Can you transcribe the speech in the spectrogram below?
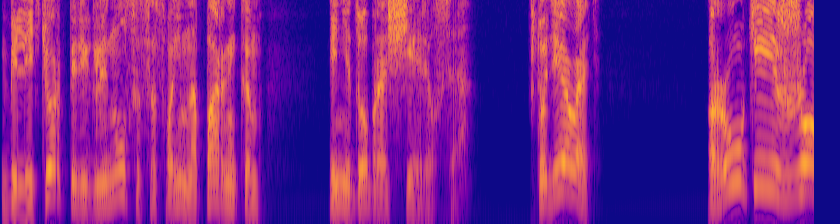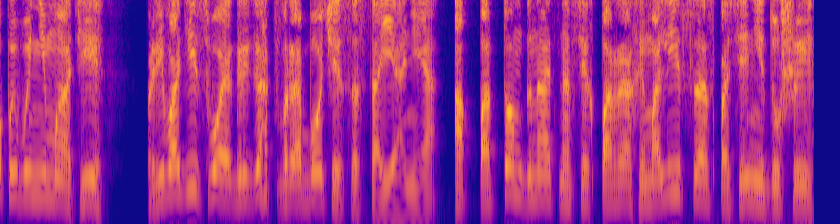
Билетер переглянулся со своим напарником и недобро ощерился. «Что делать? Руки из жопы вынимать и приводить свой агрегат в рабочее состояние, а потом гнать на всех парах и молиться о спасении души.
